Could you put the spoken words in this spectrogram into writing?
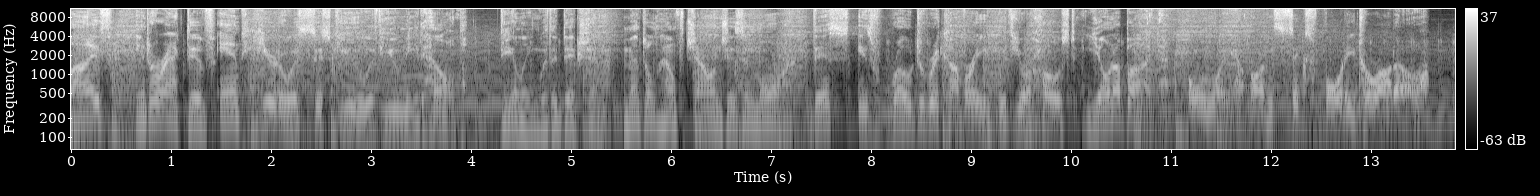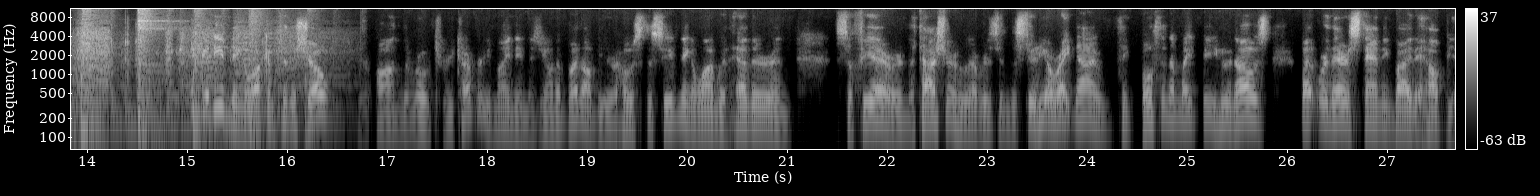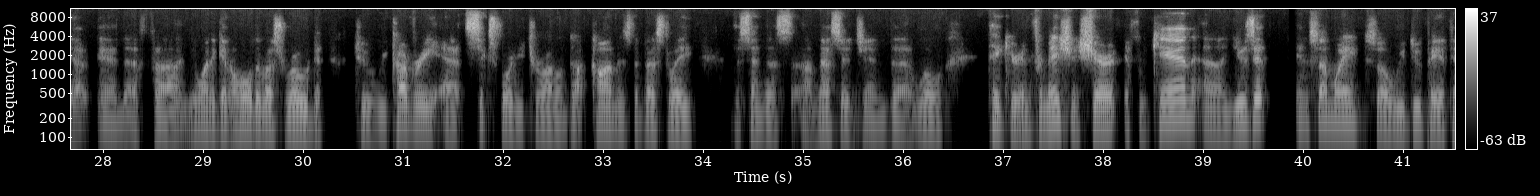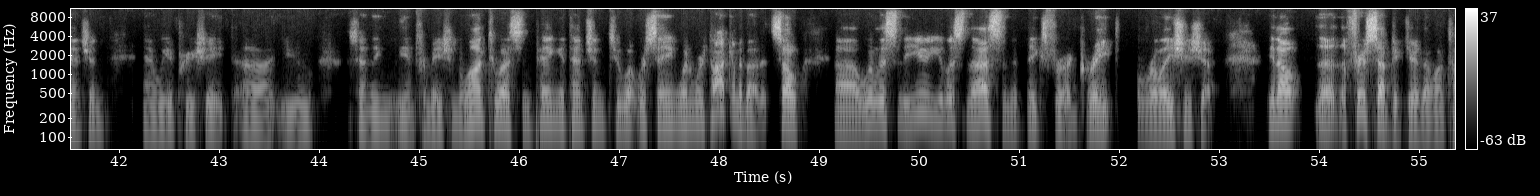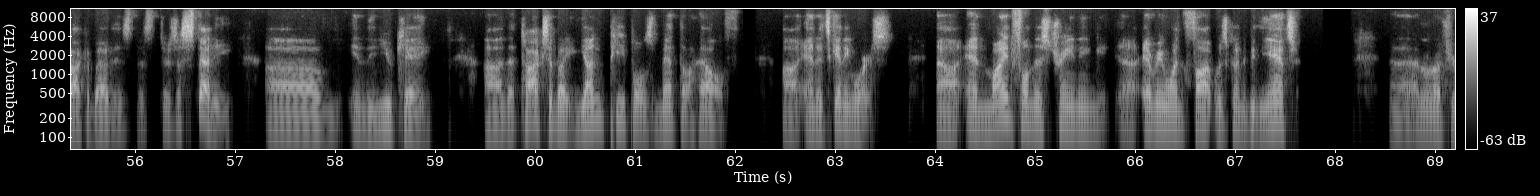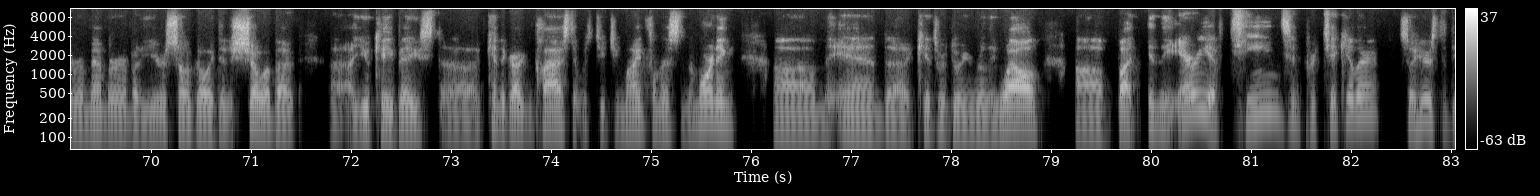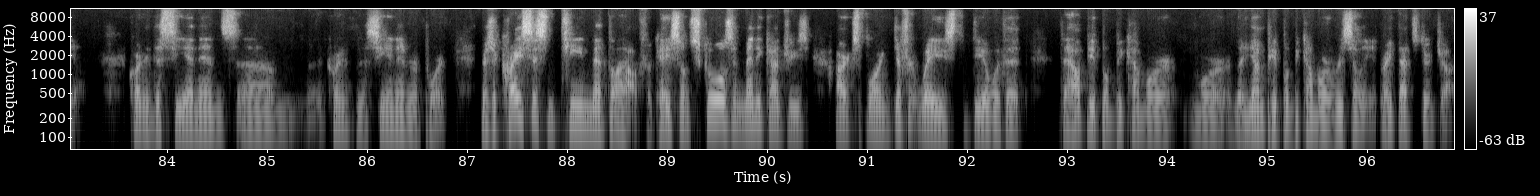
Live, interactive, and here to assist you if you need help. Dealing with addiction, mental health challenges, and more. This is Road to Recovery with your host, Yonah Budd, only on 640 Toronto. And good evening and welcome to the show. You're on the road to recovery. My name is Yonah Budd. I'll be your host this evening, along with Heather and Sophia or Natasha, whoever's in the studio right now. I think both of them might be, who knows? But we're there standing by to help you out. And if uh, you want to get a hold of us, road to recovery at 640toronto.com is the best way to send us a message. And uh, we'll take your information, share it if we can, uh, use it in some way. So we do pay attention and we appreciate uh, you sending the information along to us and paying attention to what we're saying when we're talking about it. So uh, we'll listen to you, you listen to us, and it makes for a great relationship. You know, the, the first subject here that I want to talk about is this there's a study um, in the UK uh, that talks about young people's mental health, uh, and it's getting worse. Uh, and mindfulness training, uh, everyone thought was going to be the answer. Uh, I don't know if you remember, about a year or so ago, I did a show about a UK based uh, kindergarten class that was teaching mindfulness in the morning, um, and uh, kids were doing really well. Uh, but in the area of teens in particular, so here's the deal. According to CNN's, um, according to the CNN report, there's a crisis in teen mental health. Okay, so schools in many countries are exploring different ways to deal with it to help people become more, more the young people become more resilient. Right, that's their job.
